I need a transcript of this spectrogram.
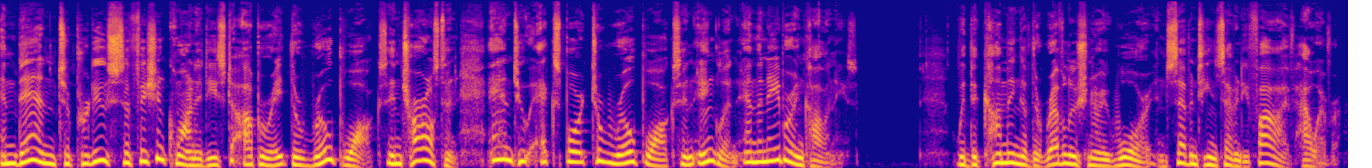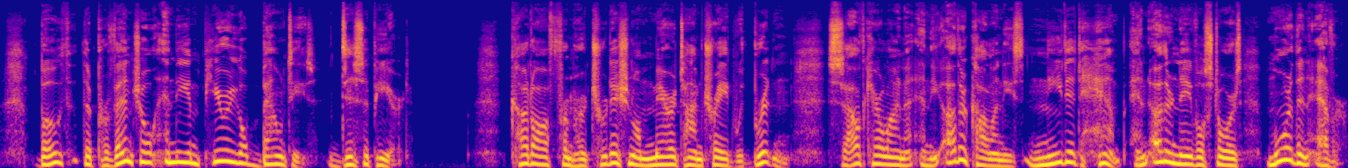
and then to produce sufficient quantities to operate the rope walks in Charleston and to export to rope walks in England and the neighboring colonies. With the coming of the Revolutionary War in 1775, however, both the provincial and the imperial bounties disappeared. Cut off from her traditional maritime trade with Britain, South Carolina and the other colonies needed hemp and other naval stores more than ever.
